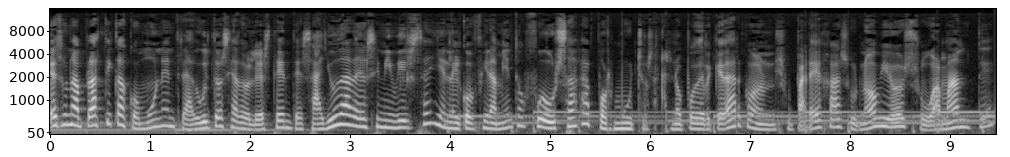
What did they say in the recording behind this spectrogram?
Es una práctica común entre adultos y adolescentes, ayuda a desinhibirse y en el confinamiento fue usada por muchos, al no poder quedar con su pareja, su novio, su amante.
